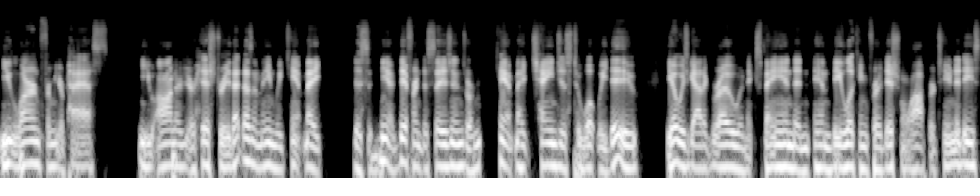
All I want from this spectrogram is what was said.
you learn from your past, you honor your history. That doesn't mean we can't make you know, different decisions or can't make changes to what we do. You always got to grow and expand and and be looking for additional opportunities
